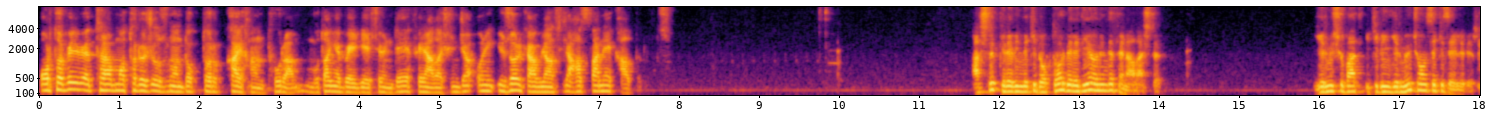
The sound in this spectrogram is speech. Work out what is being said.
ortopedi ve travmatoloji uzmanı Doktor Kayhan Turan, Mudanya Belediyesi önünde fenalaşınca 12 112 ambulansıyla hastaneye kaldırıldı. Açlık grevindeki doktor belediye önünde fenalaştı. 20 Şubat 2023 18.51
